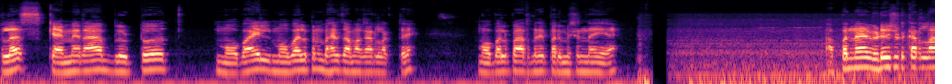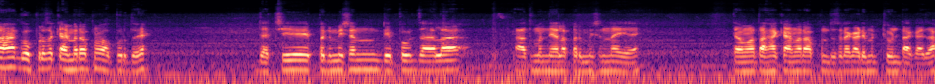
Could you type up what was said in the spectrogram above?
plus camera bluetooth mobile mobile पण बाहेर जमा करायला आहे मोबाईल पण आतमध्ये परमिशन नाही आहे आपण व्हिडिओ शूट करायला हा गोप्रोचा कॅमेरा पण वापरतो आहे ज्याची परमिशन डेपो जायला आतमध्ये यायला परमिशन नाही आहे. त्यामुळे आता हा कॅमेरा आपण दुसऱ्या गाडीमध्ये ठेवून टाकायचा.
